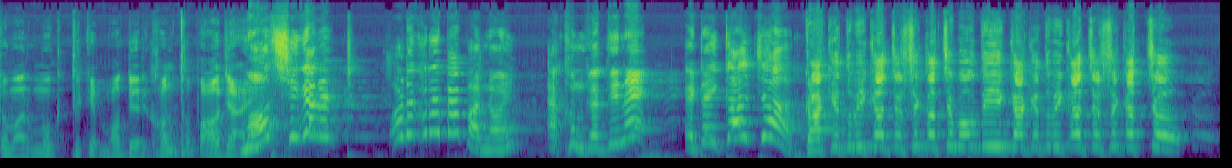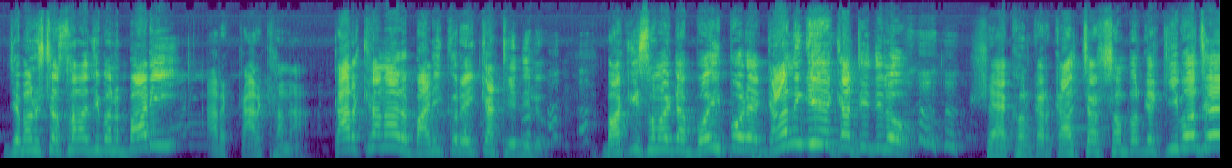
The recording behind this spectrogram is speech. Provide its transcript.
তোমার মুখ থেকে মদের গন্ধ পাওয়া যায়। মদ সিগারেট? ওটা কোনো ব্যাপার নয়। এখনকার দিনে এটাই কালচার কাকে তুমি কালচার শেখাচ্ছ বৌদি? কাকে তুমি কালচার শেখাচ্ছ? যে মানুষটা সারা জীবন বাড়ি আর কারখানা। কারখানার বাড়ি করেই কাটিয়ে দিল। বাকি সময়টা বই পড়ে গান গিয়ে কাটিয়ে দিল। সে এখনকার কালচার সম্পর্কে কি বোঝে?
